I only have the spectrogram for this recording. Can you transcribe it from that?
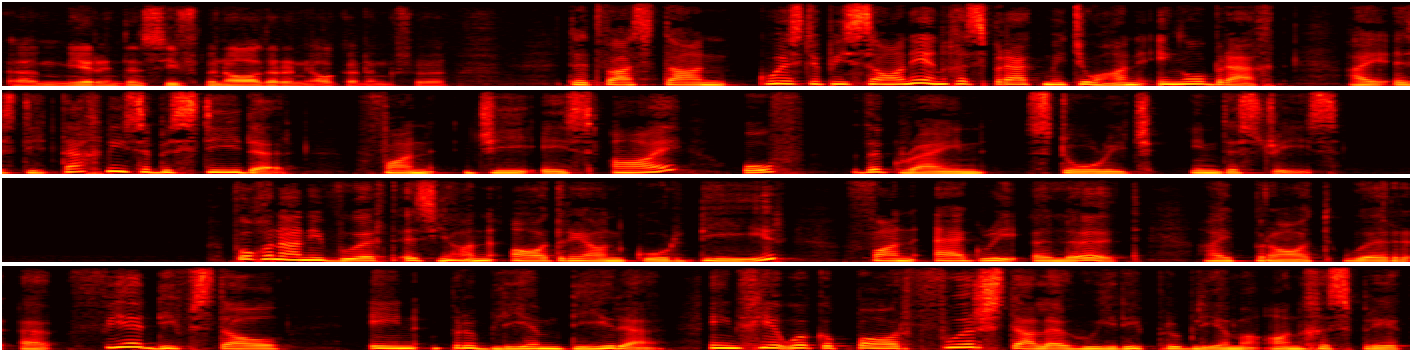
uh, meer intensief benader in elke ding. So Dit was dan Koos de Pisani in gesprek met Johan Engelbregt. Hy is die tegniese bestuurder van GSI of the Grain Storage Industries. Volgende aan die woord is Jan Adrian Kordier van Agri Alert. Hy praat oor 'n vee diefstal en probleemdiere en gee ook 'n paar voorstelle hoe hierdie probleme aangespreek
